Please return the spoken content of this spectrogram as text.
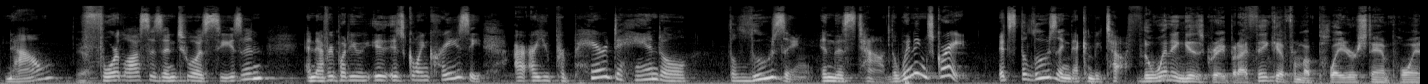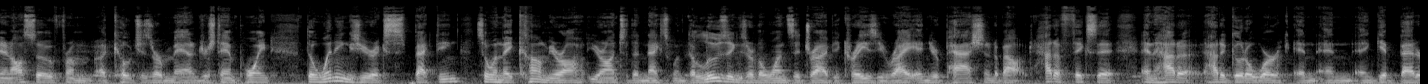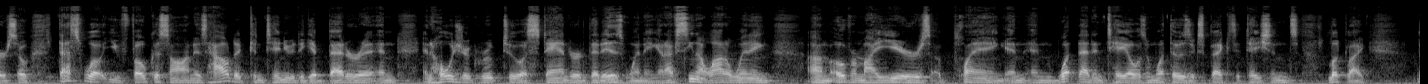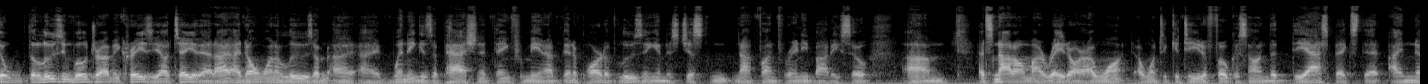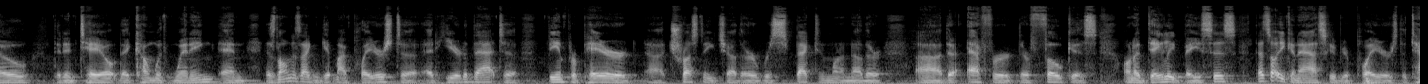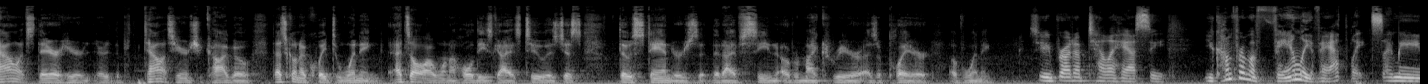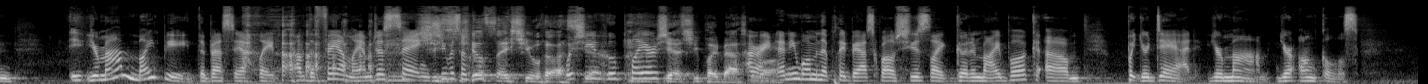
Now, yeah. four losses into a season, and everybody is going crazy. Are, are you prepared to handle the losing in this town? The winning's great. It's the losing that can be tough. The winning is great, but I think from a player standpoint and also from a coach's or manager standpoint, the winnings you're expecting. So when they come, you're off, you're on to the next one. The losings are the ones that drive you crazy, right? And you're passionate about how to fix it and how to how to go to work and and and get better. So that's what you focus on is how to continue to get better and and hold your group to a standard that is winning. And I've seen a lot of winning um, over my years of playing and, and what that entails and what those expectations look like the the losing will drive me crazy. I'll tell you that. I, I don't want to lose. I'm, I, I, winning is a passionate thing for me, and I've been a part of losing, and it's just not fun for anybody. So um, that's not on my radar. I want I want to continue to focus on the the aspects that I know that entail that come with winning, and as long as I can get my players to adhere to that, to being prepared, uh, trusting each other, respecting one another, uh, their effort, their focus on a daily basis. That's all you can ask of your players. The talent's there here. The talents here in Chicago, that's going to equate to winning. That's all I want to hold these guys to is just those standards that, that I've seen over my career as a player of winning. So you brought up Tallahassee. You come from a family of athletes. I mean, your mom might be the best athlete of the family. I'm just saying she was a she'll hoop, say she was. Was she yeah. a hoop player? She, yeah, she played basketball. All right, any woman that played basketball, she's like good in my book. Um, but your dad, your mom, your uncles,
